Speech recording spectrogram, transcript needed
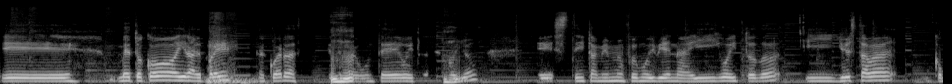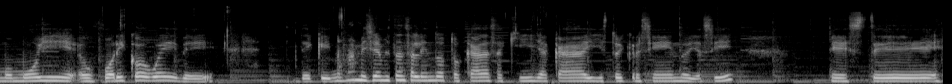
eh, me tocó ir al pre, ¿te acuerdas? Te pregunté, güey, todo yo. Este, y también me fue muy bien ahí, güey, y todo. Y yo estaba como muy eufórico, güey, de, de que no mames, ya me están saliendo tocadas aquí y acá y estoy creciendo y así. Este,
